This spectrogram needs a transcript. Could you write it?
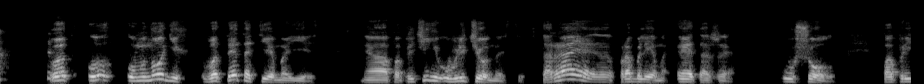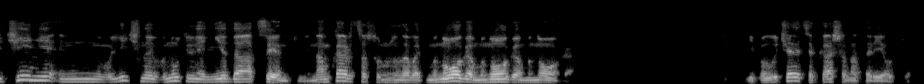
Вот у, у многих вот эта тема есть а, по причине увлеченности. Вторая э, проблема, это же ушел по причине личной внутренней недооценки. Нам кажется, что нужно давать много-много-много. И получается каша на тарелке.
